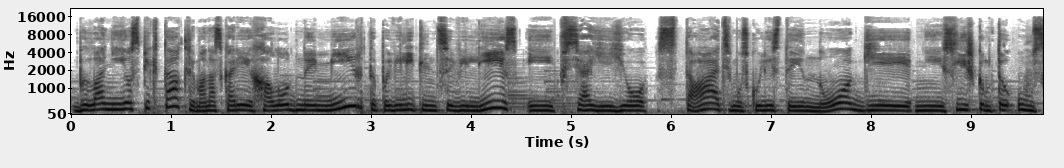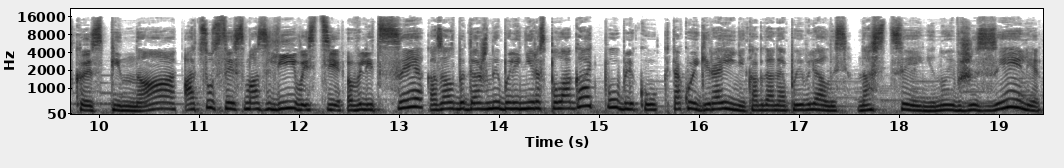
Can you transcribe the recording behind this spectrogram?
была не ее спектаклем, она скорее холодная Мирта, повелительница Велис, и вся ее стать, мускулистые ноги, не слишком-то узкая спина, отсутствие смазливости в лице, казалось бы, должны были не располагать публику к такой героине, когда она появлялась на сцене, но и в Жизеле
